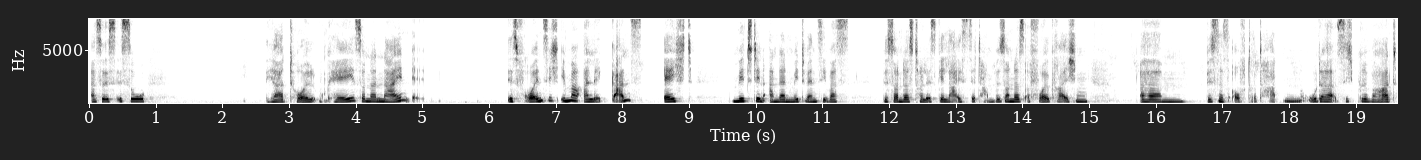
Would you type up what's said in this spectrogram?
Also es ist so, ja toll, okay, sondern nein, es freuen sich immer alle ganz echt mit den anderen mit, wenn sie was besonders Tolles geleistet haben, besonders erfolgreichen ähm, Businessauftritt hatten oder sich privat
